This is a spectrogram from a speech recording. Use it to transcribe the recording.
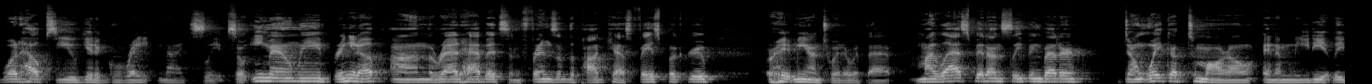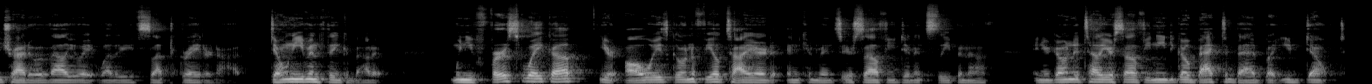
What helps you get a great night's sleep? So email me, bring it up on the Rad Habits and Friends of the Podcast Facebook group, or hit me on Twitter with that. My last bit on sleeping better don't wake up tomorrow and immediately try to evaluate whether you've slept great or not. Don't even think about it. When you first wake up, you're always going to feel tired and convince yourself you didn't sleep enough. And you're going to tell yourself you need to go back to bed, but you don't.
